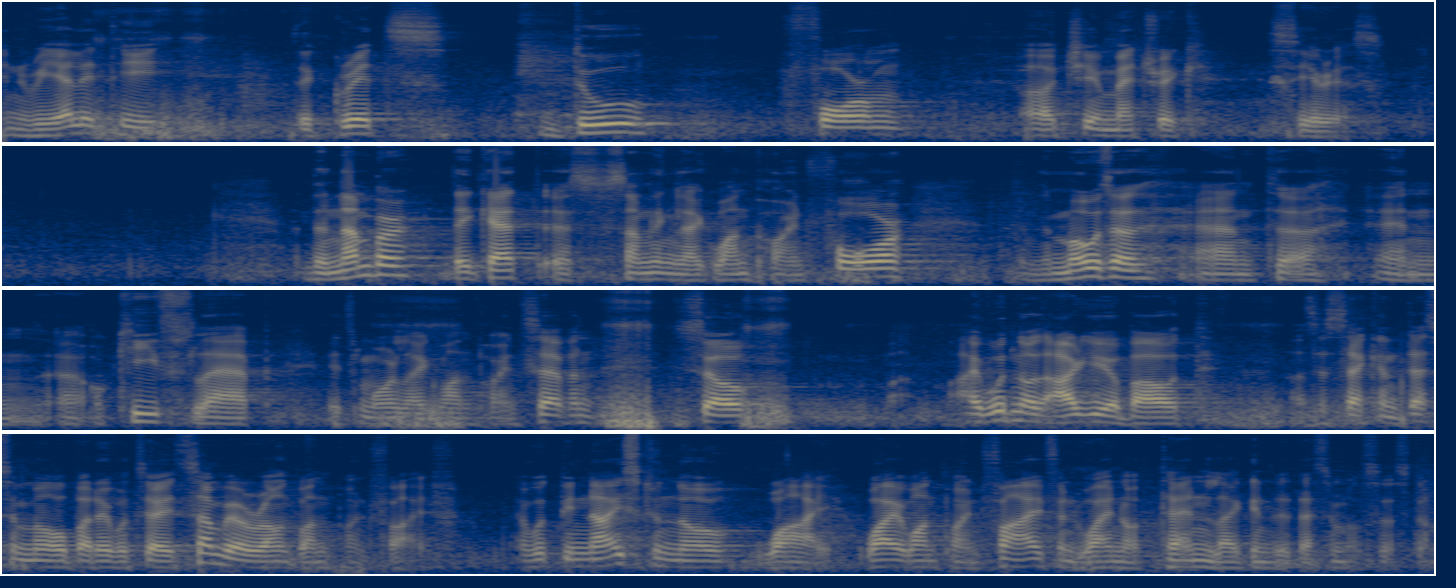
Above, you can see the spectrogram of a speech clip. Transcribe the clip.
in reality, the grids do form a geometric series. The number they get is something like 1.4. In the Moser and uh, in uh, O'Keefe's lab, it's more like 1.7. So I would not argue about uh, the second decimal, but I would say it's somewhere around 1.5. It would be nice to know why. Why 1.5 and why not 10 like in the decimal system?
